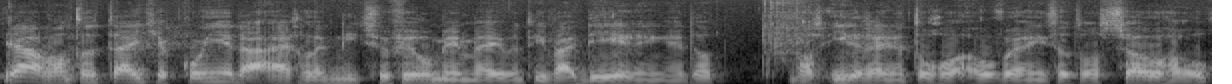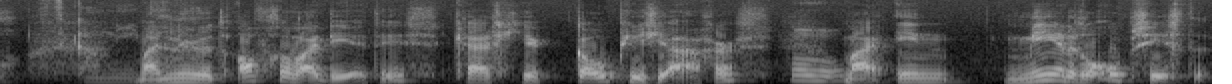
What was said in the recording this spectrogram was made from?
Ja, want een tijdje kon je daar eigenlijk niet zoveel meer mee, want die waarderingen, dat was iedereen het toch wel over eens, dat was zo hoog. Dat kan niet. Maar nu het afgewaardeerd is, krijg je koopjesjagers, Mhm. maar in meerdere opzichten.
